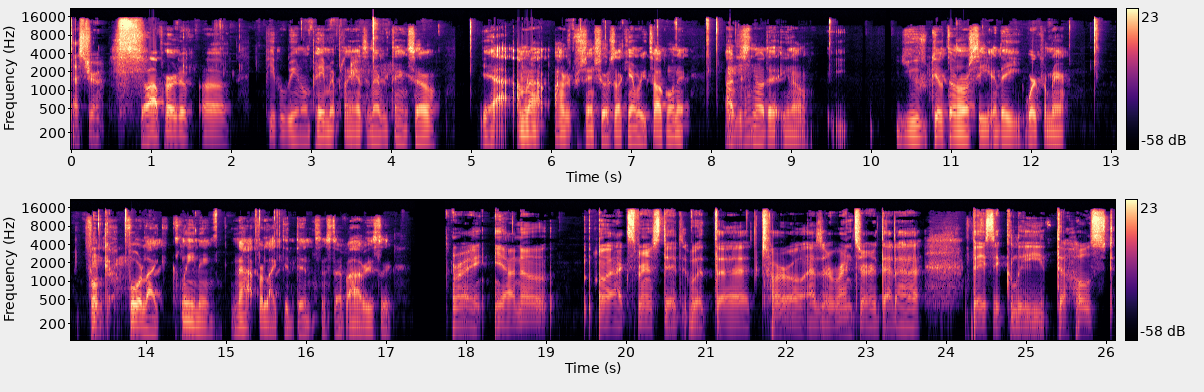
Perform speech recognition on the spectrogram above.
that's true. So I've heard of uh, people being on payment plans and everything. So yeah, I'm not 100 percent sure, so I can't really talk on it. I mm-hmm. just know that you know you give them a receipt and they work from there for okay. for like cleaning, not for like the dents and stuff. Obviously, right? Yeah, I know. Well, I experienced it with uh, Turo as a renter. That uh, basically the host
